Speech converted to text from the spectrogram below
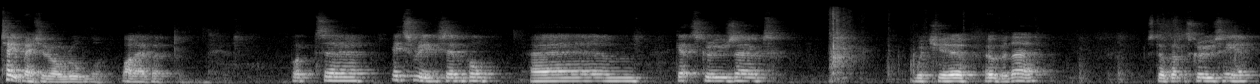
Tape measure or ruler, whatever. But uh, it's really simple. Um, get screws out, which are over there. Still got the screws here.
